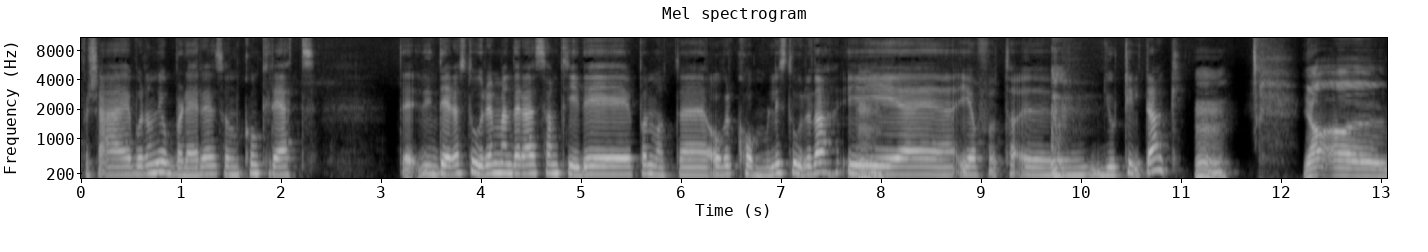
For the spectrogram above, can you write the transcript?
for seg Hvordan jobber dere sånn konkret? Dere er store, men dere er samtidig på en måte overkommelig store da, i, mm. i å få ta, uh, gjort tiltak. Mm. Ja, uh,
